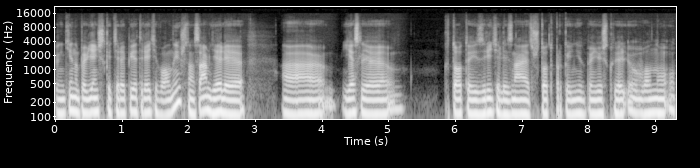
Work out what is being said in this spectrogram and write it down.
когнитивно-поведенческая терапия третьей волны, что на самом деле, если кто-то из зрителей знает что-то про когнитивно-поведенческую волну,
